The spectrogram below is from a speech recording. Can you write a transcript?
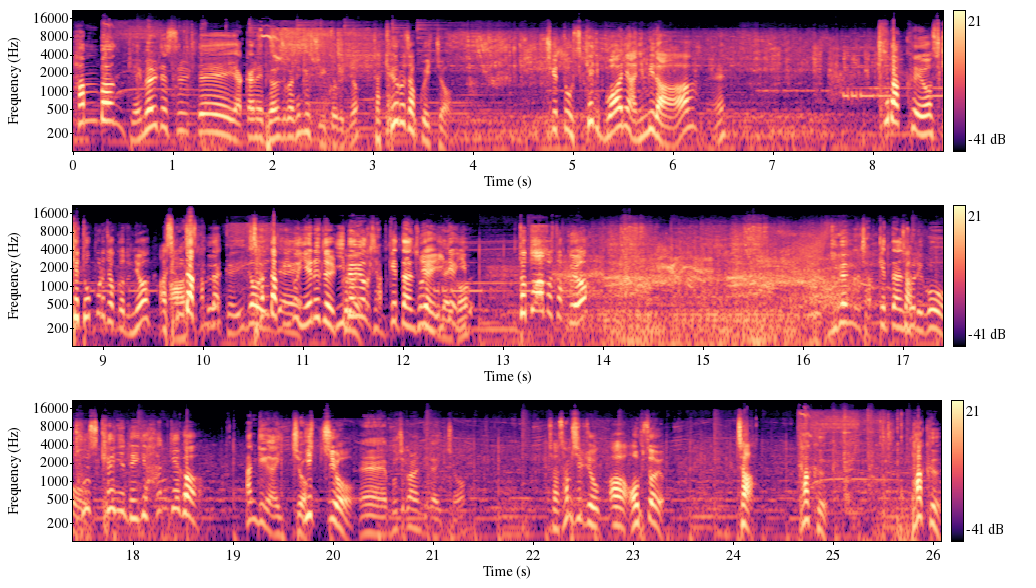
한 번 개멸됐을 때 약간의 변수가 생길 수 있거든요. 자 퇴로 잡고 있죠. 이게 또 스캔이 무한이 아닙니다. 네. 투다크예요. 스캔 또 부러졌거든요. 아 아, 삼다크. 삼다크. 이거 삼다크 이제 이거 얘네들 이병력 잡겠다는 그러면- 예, 소리입니다. 이게 이거. 또또 한 번 썼고요. 이병력 잡겠다는 자, 소리고 투 스캔인데 이게 한계가 한계가 있죠. 있지요. 예, 무조건 한계가 있죠. 자 30조 아 없어요. 자 다크 다크.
